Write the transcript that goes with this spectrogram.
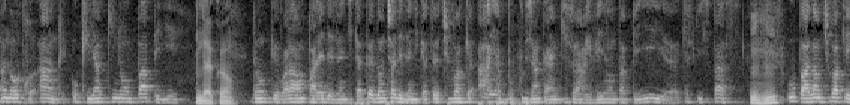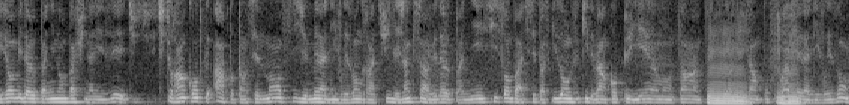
un autre angle aux clients qui n'ont pas payé. D'accord. Donc euh, voilà, on parlait des indicateurs. Donc tu as des indicateurs, tu vois que ah il y a beaucoup de gens quand même qui sont arrivés, n'ont pas payé. euh, Qu'est-ce qui se passe? Mhm. Ou par exemple, tu vois que les gens ont mis dans le panier, n'ont pas finalisé. Tu, tu te rends compte que ah potentiellement, si je mets la livraison gratuite, les gens qui sont arrivés dans le panier, s'ils sont partis, c'est parce qu'ils ont vu qu'ils devaient encore payer un montant un peu Mhm. temps pour pouvoir faire la livraison.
